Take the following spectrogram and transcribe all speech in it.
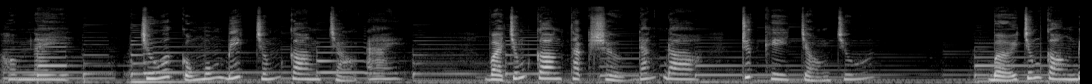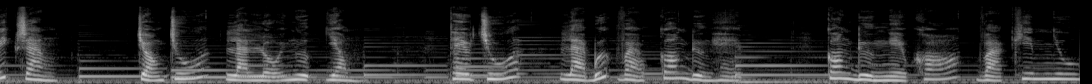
Hôm nay, Chúa cũng muốn biết chúng con chọn ai và chúng con thật sự đắn đo trước khi chọn Chúa bởi chúng con biết rằng chọn Chúa là lội ngược dòng. Theo Chúa là bước vào con đường hẹp, con đường nghèo khó và khiêm nhu,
